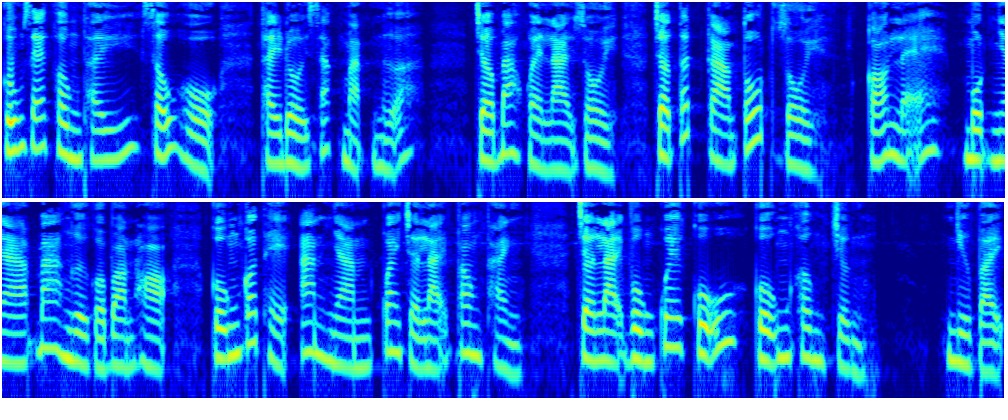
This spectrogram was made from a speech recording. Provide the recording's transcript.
cũng sẽ không thấy xấu hổ, thay đổi sắc mặt nữa. Chờ ba khỏe lại rồi, chờ tất cả tốt rồi. Có lẽ một nhà ba người của bọn họ cũng có thể an nhàn quay trở lại phong thành, trở lại vùng quê cũ cũng không chừng. Như vậy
